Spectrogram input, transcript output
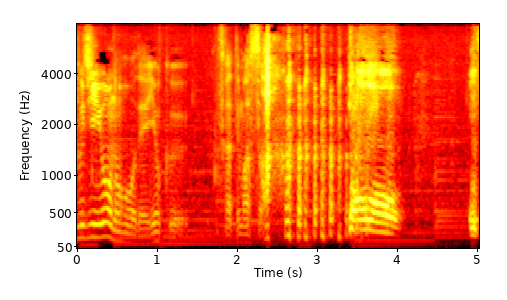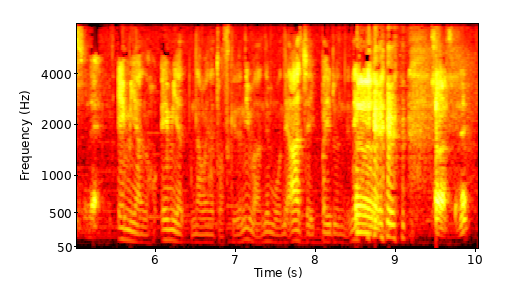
FGO の方でよく使ってますわおおいいっすね。エミヤのエミヤって名前になってますけどね今ねもうねアーチャーいっぱいいるんでうんね、そうですね。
